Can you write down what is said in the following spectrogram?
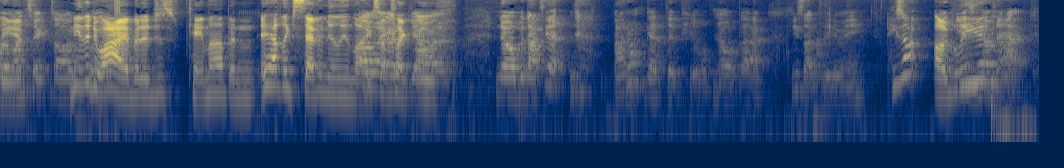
them on. TikTok, Neither but- do I, but it just came up, and it had like 7 million likes. Oh my I was God, like, yeah. oof. No, but that's good. I don't get the appeal of Noah Beck. He's ugly to me. He's not He ugly. has no neck.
